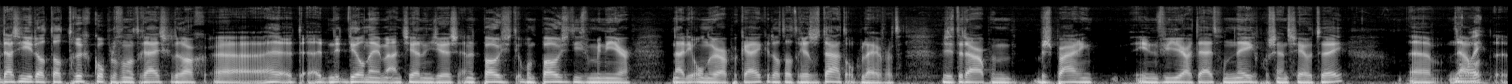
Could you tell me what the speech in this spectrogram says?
Daar zie je dat dat terugkoppelen van het reisgedrag, het, het deelnemen aan challenges en het op een positieve manier naar die onderwerpen kijken, dat dat resultaten oplevert. We zitten daar op een besparing in vier jaar tijd van 9% CO2. Eh, nou, Mooi. wat, eh,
